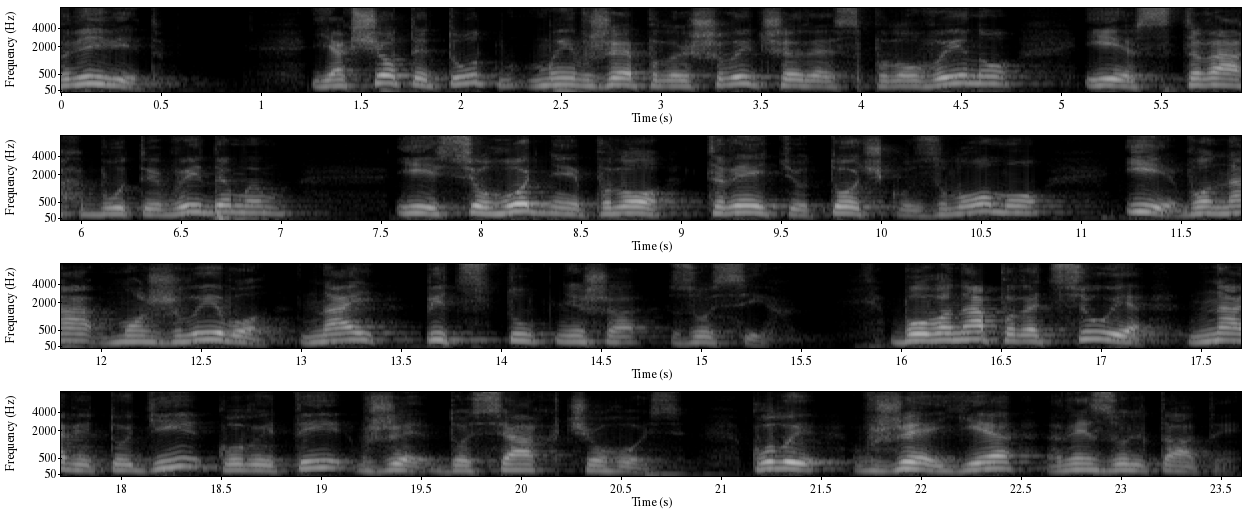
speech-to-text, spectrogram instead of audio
Привіт! Якщо ти тут, ми вже пройшли через половину і страх бути видимим. І сьогодні про третю точку злому, і вона, можливо, найпідступніша з усіх. Бо вона працює навіть тоді, коли ти вже досяг чогось, коли вже є результати,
